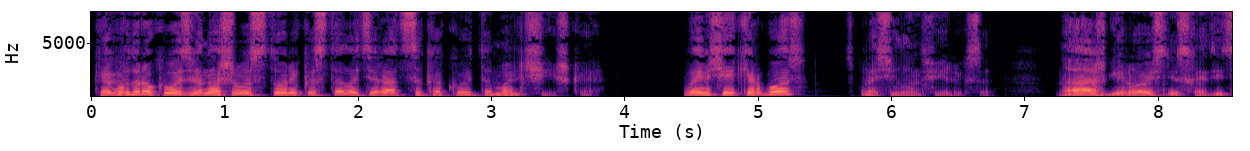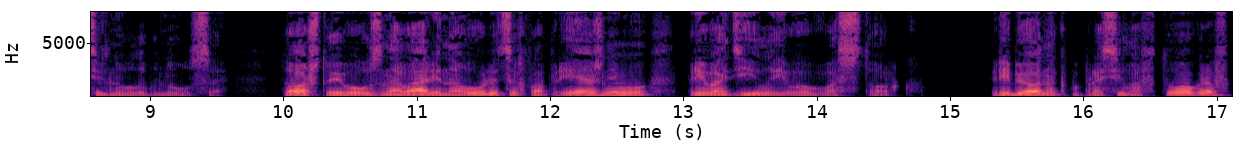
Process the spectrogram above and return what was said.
как вдруг возле нашего столика стал отираться какой-то мальчишка. — Вы мсье Кербос? — спросил он Феликса. Наш герой снисходительно улыбнулся. То, что его узнавали на улицах по-прежнему, приводило его в восторг. Ребенок попросил автограф,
